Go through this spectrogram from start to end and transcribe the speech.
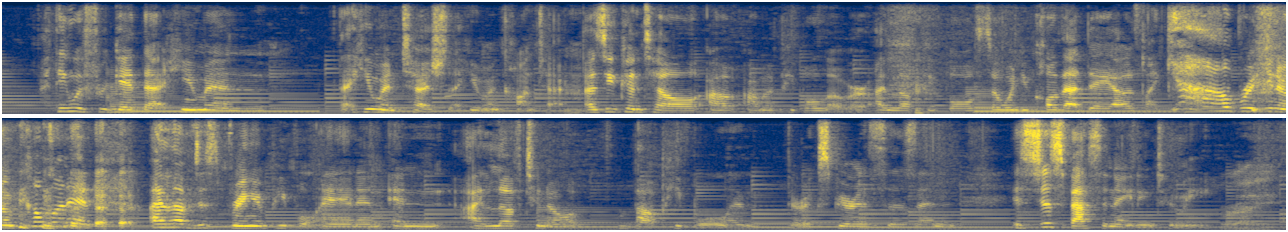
I think we forget that human, that human touch, that human contact. Mm. As you can tell, I'm a people lover. I love people. so when you called that day, I was like, yeah, I'll bring, you know, come on in. I love just bringing people in, and and I love to know about people and their experiences, and it's just fascinating to me. Right.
